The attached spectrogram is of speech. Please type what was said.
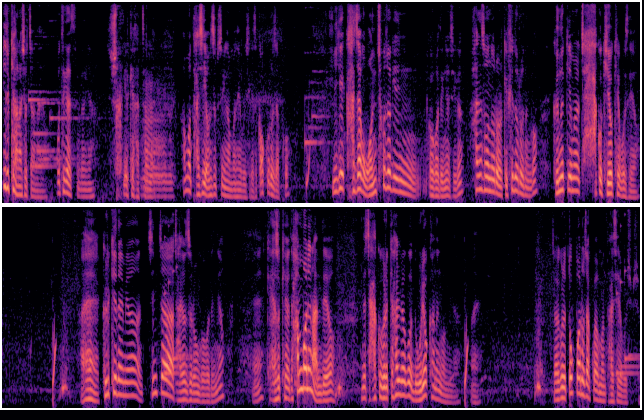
이렇게 안 하셨잖아요. 어떻게 했습니까? 그냥 샥 이렇게 갔잖아요. 아, 한번 다시 연습 스윙 한번 해보시겠어요? 거꾸로 잡고. 이게 가장 원초적인 거거든요, 지금. 한 손으로 이렇게 휘두르는 거. 그 느낌을 자꾸 기억해 보세요. 예, 그렇게 되면 진짜 자연스러운 거거든요. 예, 계속 해야 돼. 한 번에는 안 돼요. 근데 자꾸 그렇게 하려고 노력하는 겁니다. 예. 자, 그리고 똑바로 잡고 한번 다시 해보십시오.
